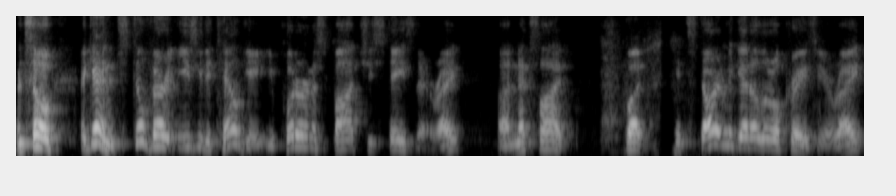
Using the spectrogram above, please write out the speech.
And so again, it's still very easy to tailgate. You put her in a spot, she stays there, right? Uh, next slide. But it's starting to get a little crazier, right?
